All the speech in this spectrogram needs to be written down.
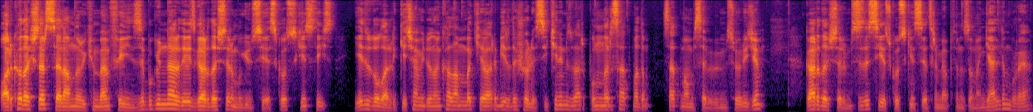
Arkadaşlar selamünaleyküm ben Feyinzi. Bugün neredeyiz kardeşlerim? Bugün CSGO Skins'teyiz. 7 dolarlık geçen videodan kalan bakiye var. Bir de şöyle skinimiz var. Bunları satmadım. Satmamın sebebimi söyleyeceğim. Kardeşlerim siz de CSGO Skins yatırım yaptığınız zaman geldim buraya.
